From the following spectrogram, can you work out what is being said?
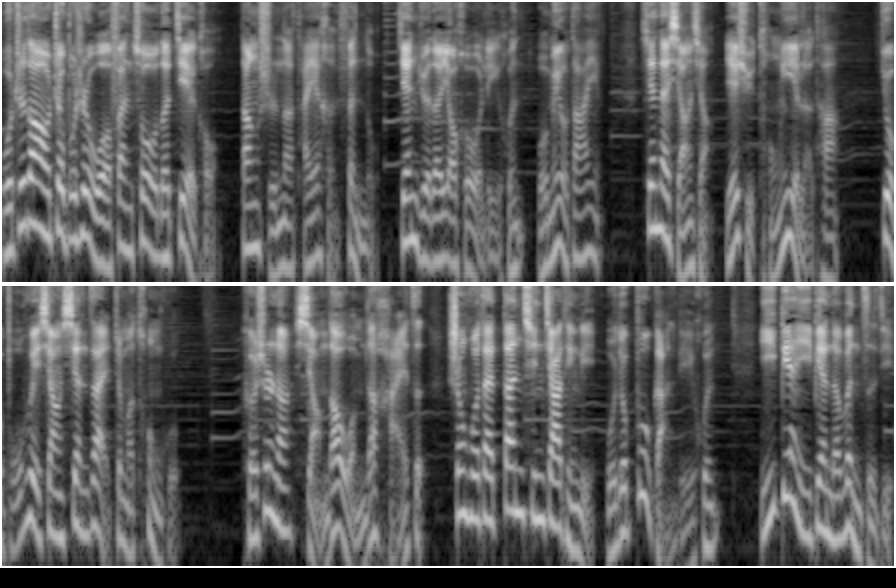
我知道这不是我犯错误的借口。当时呢，他也很愤怒，坚决的要和我离婚。我没有答应。现在想想，也许同意了，他就不会像现在这么痛苦。可是呢，想到我们的孩子生活在单亲家庭里，我就不敢离婚。一遍一遍的问自己，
